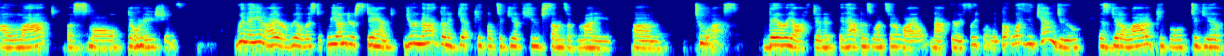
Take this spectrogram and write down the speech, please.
a lot of small donations. Renae and I are realistic. We understand you're not going to get people to give huge sums of money um, to us very often. It, it happens once in a while, not very frequently. But what you can do is get a lot of people to give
